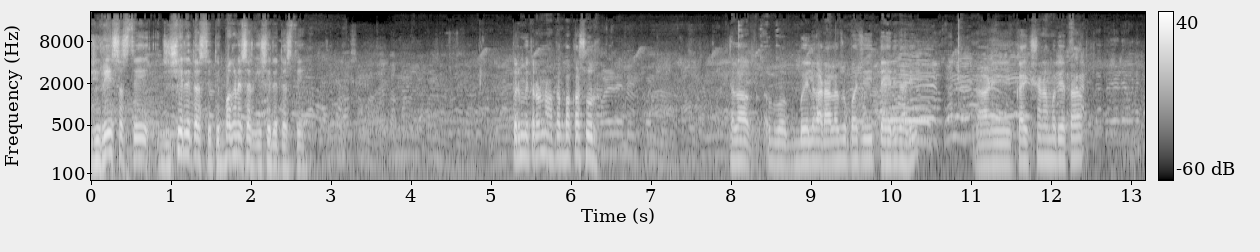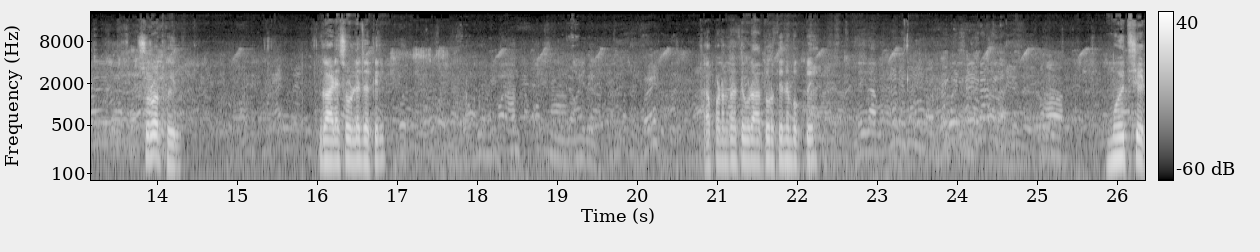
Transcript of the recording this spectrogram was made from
जी रेस असते जी शर्यत असते ती बघण्यासारखी शर्यत असते. तर मित्रांनो आता बकासूर त्याला बैलगाडाला झोपायची तयारी झाली. आणि काही क्षणामध्ये आता सुरुवात होईल. गाड्या सोडल्या जातील. आपण आता तेवढं आतुरतेने बघतोय. मोहित शेठ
